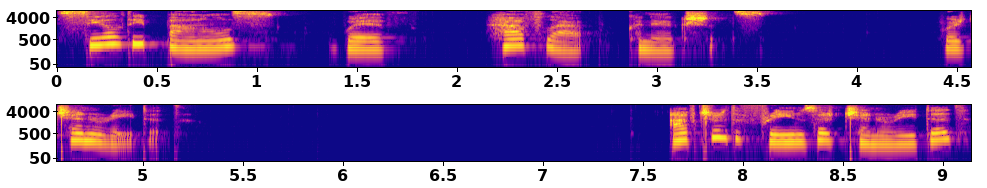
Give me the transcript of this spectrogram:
CLT panels with half-lap connections were generated. After the frames are generated,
